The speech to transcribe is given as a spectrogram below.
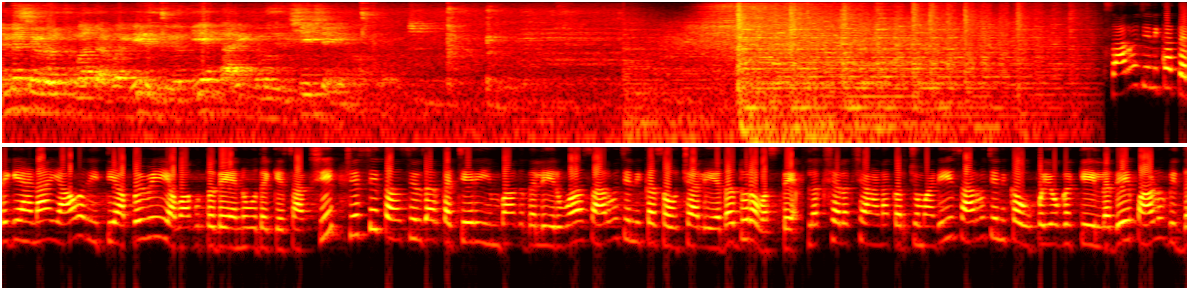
ಎಂ ಎಸ್ ಯಡಿಯೂರಪ್ಪ ಹೇಳಿದ್ರು ಇವತ್ತು ಏನ್ ಕಾರ್ಯಕ್ರಮದ ವಿಶೇಷ ಏನು? ತೆರಿಗೆ ಹಣ ಯಾವ ರೀತಿ ಅಪವ್ಯಯವಾಗುತ್ತದೆ ಎನ್ನುವುದಕ್ಕೆ ಸಾಕ್ಷಿ. ಶಿರ್ಸಿ ತಹಸೀಲ್ದಾರ್ ಕಚೇರಿ ಹಿಂಭಾಗದಲ್ಲಿ ಇರುವ ಸಾರ್ವಜನಿಕ ಶೌಚಾಲಯದ ದುರವಸ್ಥೆ. ಲಕ್ಷ ಲಕ್ಷ ಹಣ ಖರ್ಚು ಮಾಡಿ ಸಾರ್ವಜನಿಕ ಉಪಯೋಗಕ್ಕೆ ಇಲ್ಲದೆ ಪಾಳು ಬಿದ್ದ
